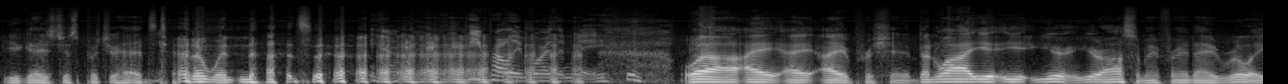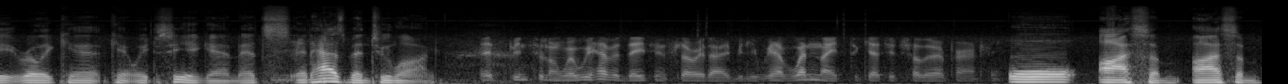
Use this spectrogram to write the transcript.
You guys just put your heads down and went nuts. Yeah, he probably more than me. well, I, I, I appreciate it, Benoit. You, you, you're you're awesome, my friend. I really really can't can't wait to see you again. It's it has been too long. It's been too long. Well, we have a date in Florida, I believe. We have one night to catch each other, apparently. Oh, awesome, awesome!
